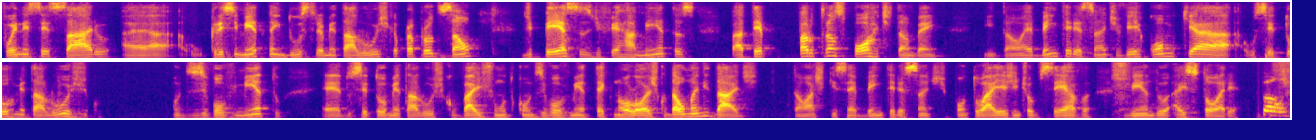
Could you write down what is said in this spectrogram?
foi necessário é, o crescimento da indústria metalúrgica para a produção de peças, de ferramentas, até para o transporte também. Então é bem interessante ver como que a, o setor metalúrgico, o desenvolvimento é, do setor metalúrgico vai junto com o desenvolvimento tecnológico da humanidade. Então acho que isso é bem interessante de pontuar e a gente observa vendo a história. Bom,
